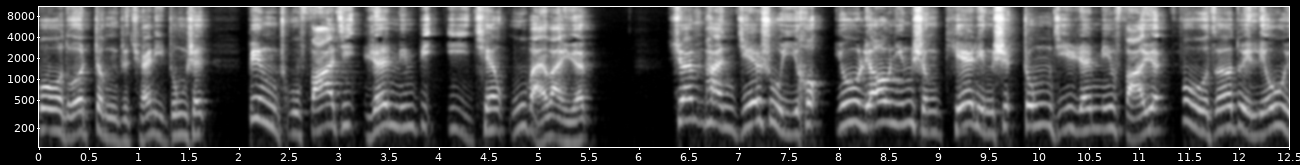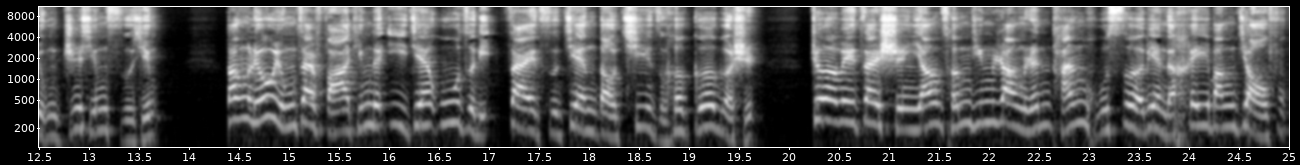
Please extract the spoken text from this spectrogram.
剥夺政治权利终身，并处罚金人民币一千五百万元。宣判结束以后，由辽宁省铁岭市中级人民法院负责对刘勇执行死刑。当刘勇在法庭的一间屋子里再次见到妻子和哥哥时，这位在沈阳曾经让人谈虎色变的黑帮教父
